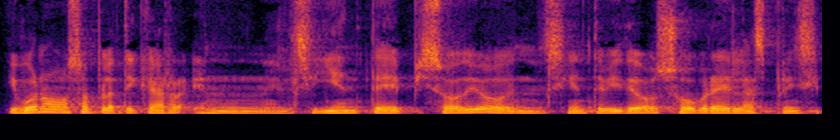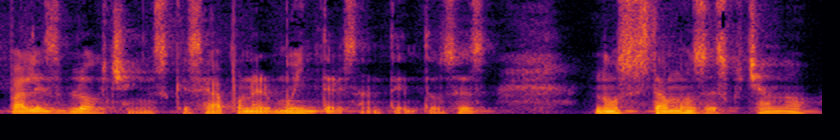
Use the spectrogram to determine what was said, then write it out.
Y bueno, vamos a platicar en el siguiente episodio, en el siguiente video, sobre las principales blockchains, que se va a poner muy interesante. Entonces, nos estamos escuchando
